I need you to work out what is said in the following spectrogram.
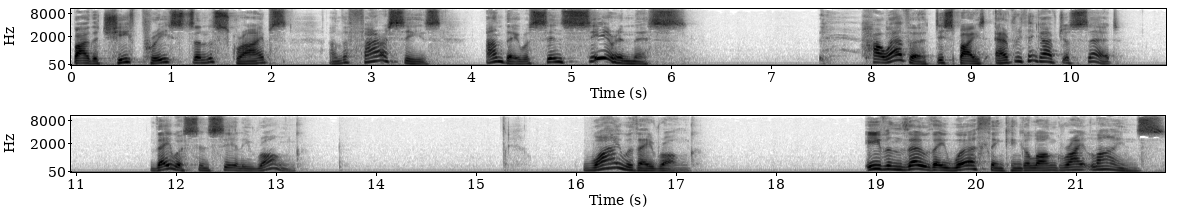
by the chief priests and the scribes and the Pharisees, and they were sincere in this. However, despite everything I've just said, they were sincerely wrong. Why were they wrong? Even though they were thinking along right lines.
